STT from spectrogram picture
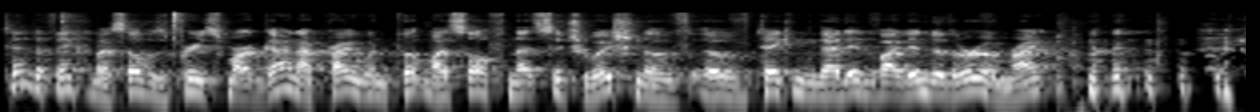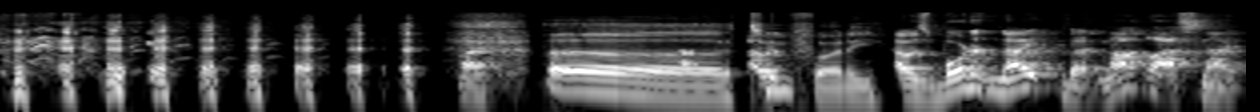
tend to think of myself as a pretty smart guy, and I probably wouldn't put myself in that situation of of taking that invite into the room, right? oh, too I, funny. I was born at night, but not last night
